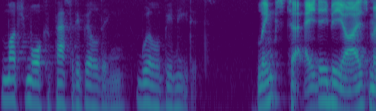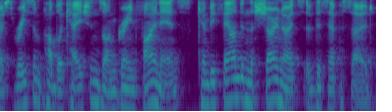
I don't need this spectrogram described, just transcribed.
much more capacity building will be needed. Links to ADBI's most recent publications on green finance can be found in the show notes of this episode.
